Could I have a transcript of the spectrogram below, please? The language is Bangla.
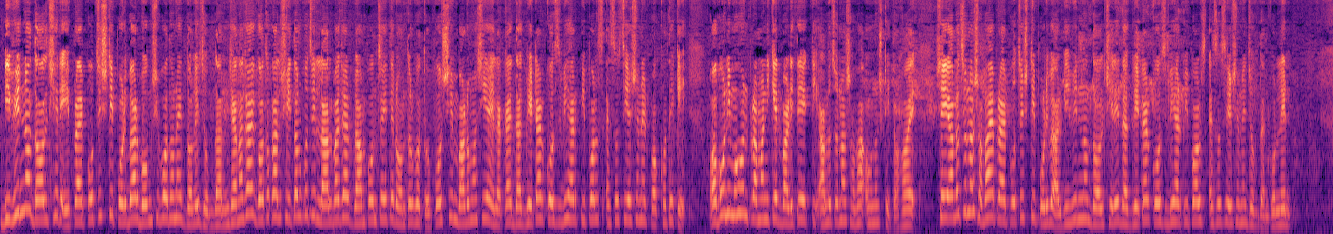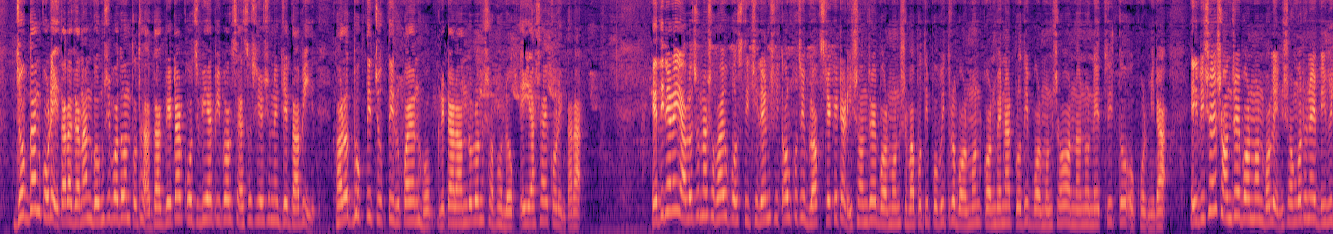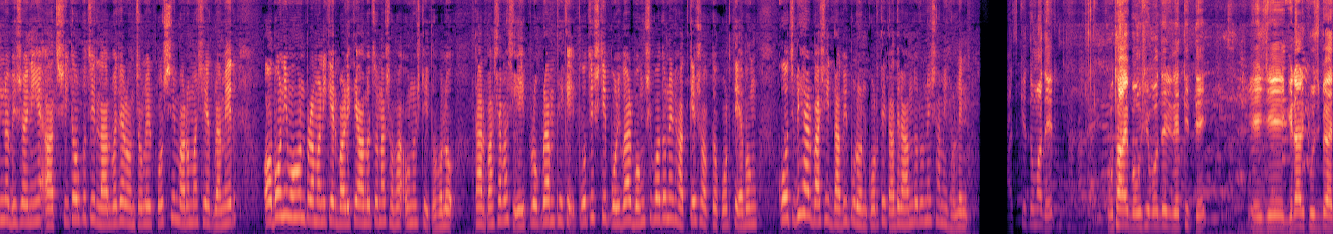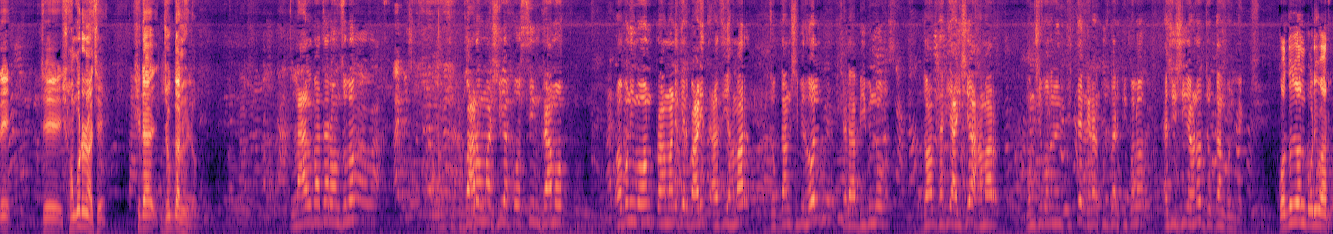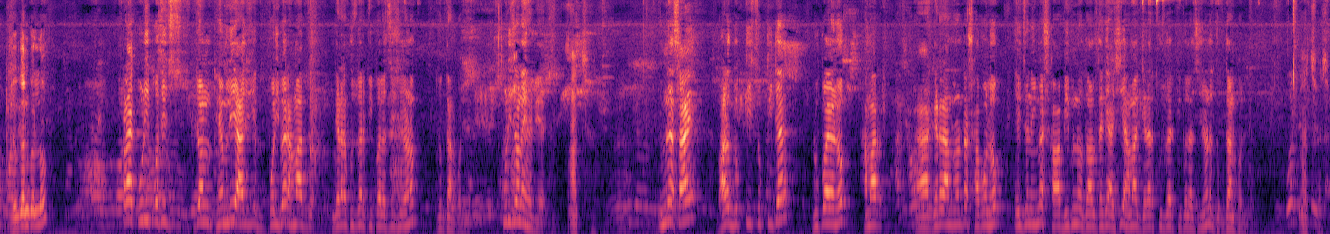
বিভিন্ন দল ছেড়ে প্রায় পঁচিশটি পরিবার বংশীবদনের দলে যোগদান। জানা যায়, গতকাল শীতলকুচির লালবাজার গ্রাম পঞ্চায়েতের অন্তর্গত পশ্চিম বারোমাসিয়া এলাকায় দ্য গ্রেটার কোচবিহার পিপলস অ্যাসোসিয়েশনের পক্ষ থেকে অবনীমোহন প্রামাণিকের বাড়িতে একটি আলোচনা সভা অনুষ্ঠিত হয়। সেই আলোচনা সভায় প্রায় পঁচিশটি পরিবার বিভিন্ন দল ছেড়ে দ্য গ্রেটার কোচবিহার পিপলস অ্যাসোসিয়েশনে যোগদান করলেন। যোগদান করে তারা জানান, বংশীবদন তথা দ্য গ্রেটার কোচবিহার পিপলস অ্যাসোসিয়েশনের যে দাবি, ভারতভুক্তি চুক্তি রূপায়ণ হোক, গ্রেটার আন্দোলন সফল হোক, এই আশায় করেন তারা। এদিনের এই আলোচনা সভায় উপস্থিত ছিলেন শীতলকুচি ব্লক সেক্রেটারি সঞ্জয় বর্মন, সভাপতি পবিত্র বর্মন, কনভেনার প্রদীপ বর্মন সহ অন্যান্য নেতৃত্ব ও কর্মীরা। এই বিষয়ে সঞ্জয় বর্মন বলেন, সংগঠনের বিভিন্ন বিষয় নিয়ে আজ শীতলকুচির লালবাজার অঞ্চলের পশ্চিম বারোমাসিয়া গ্রামের অবনীমোহন প্রামাণিকের বাড়িতে আলোচনা সভা অনুষ্ঠিত হল। তার পাশাপাশি এই প্রোগ্রাম থেকে পঁচিশটি পরিবার বংশীবদনের হাতকে শক্ত করতে এবং কোচবিহারবাসীর দাবি পূরণ করতে তাদের আন্দোলনে সামিল হলেন। আজকে তোমাদের কোথায় বংশীবদ্ধের নেতৃত্বে এই যে গেরার কুচবিহারের যে সংগঠন আছে সেটা যোগদান হইল। লালবাজার অঞ্চলত বারো মাসিয়া পশ্চিম গ্রামত অবনীমোহন প্রামাণিকের বাড়িত আজি আমার যোগদান শিবির হল। সেটা বিভিন্ন দল থাকি আইসিয়া আমার বংশীবদন নেতৃত্বে গেটার কুচবিহার পিপল অ্যাসোসিয়েশনত যোগদান করলে কতজন পরিবার যোগদান করল প্রায় কুড়ি পঁচিশ জন ফ্যামিলি আজ পরিবার আমার গেটার কুচবিহার পিপল অ্যাসোসিয়েশনত যোগদান করলে কুড়ি জনে হবি আর কি। আচ্ছা। ইমরা চাই ভারত মুক্তি চুক্তিটা রূপায়ণ হোক আমার গেটার আন্দোলনটা সফল হোক এই জন্য ইমরা সব বিভিন্ন দল থেকে আসি আমার গেটার কুচবিহার পিপল অ্যাসোসিয়েশনে যোগদান করলেন। আচ্ছা আচ্ছা।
